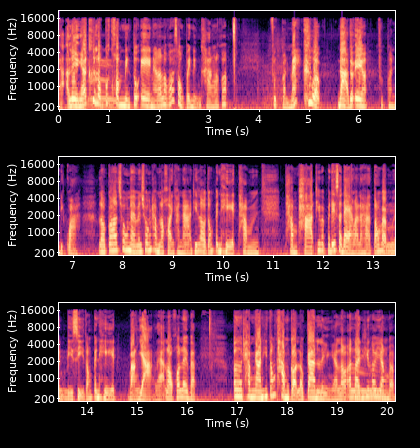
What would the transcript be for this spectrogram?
อะอะไรอย่างเงี้ยคือเราก็คอมเมนต์ตัวเองนะแล้วเราก็ส่งไปหนึ่งครั้งแล้วก็ฝึกก่อนไหมคือแบบด่าตัวเองอะฝึกก่อนดีกว่า แล้วก็ช่วงนั้นเป็นช่วงทำละครคณะที่เราต้องเป็นเฮดทำทำ part ที่แบบไม่ได้แสดงแล้วนะคะ ต้องแบบเหมือนปีสี่ต้องเป็น head บางอย่างแล้ว เราก็เลยแบบ เออทำงานที่ต้องทำก่อนแล้วกันอะไรอย่างเงี้ยแล้วอะไรที่เรายังแบบ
